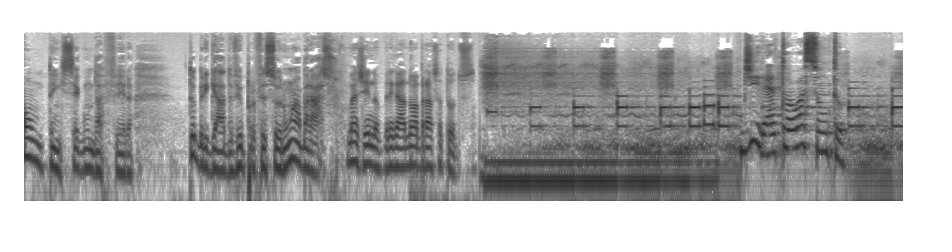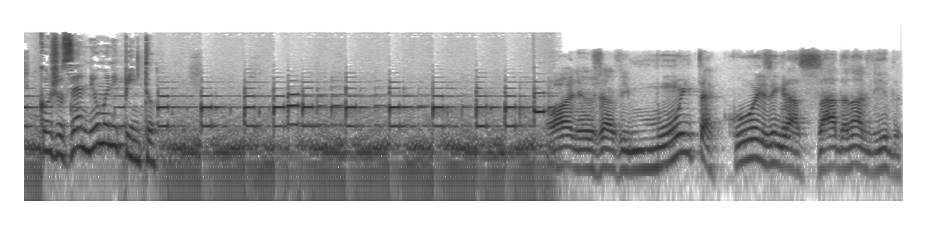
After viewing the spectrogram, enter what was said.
ontem, segunda-feira. Muito obrigado, viu, professor? Um abraço. Imagina, obrigado, um abraço a todos. Direto ao assunto, com José Neumann e Pinto. Olha, eu já vi muita coisa engraçada na vida,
